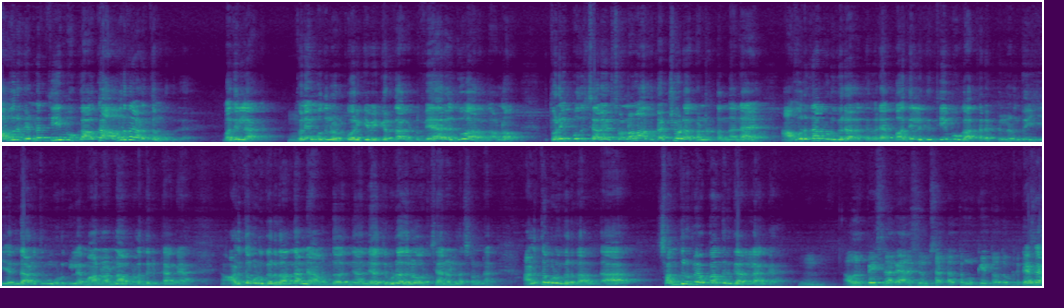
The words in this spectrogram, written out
அவருக்கு என்ன திமுகவுக்கு அவர் தான் அழுத்தம் கொடுக்குறாரு. பதிலாக துணை முதல்வர் கோரிக்கை வைக்கிறதாகட்டும் வேற எதுவா இருந்தாலும் துணை பொதுச்செயலாளர் சொன்னாலும் அந்த கட்சியோட கண்ணோட்டம் தானே? அவர் தான் கொடுக்குறாரு தவிர பதிலுக்கு திமுக தரப்பிலிருந்து இருந்து எந்த அழுத்தமும் கொடுக்கல. மாநாடுலாம் கலந்துக்கிட்டாங்க. அழுத்தம் கொடுக்கறதா இருந்தா நான் வந்து கூட அதுல ஒரு சேனல்ல சொன்னேன். அழுத்தம் கொடுக்கறதா இருந்தா சந்துரு போய் உட்காந்துருக்காருல்ல அங்க. அவர் பேசுறாரு அரசியல் சட்டத்தை முக்கியத்துவத்தை ஏங்க.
